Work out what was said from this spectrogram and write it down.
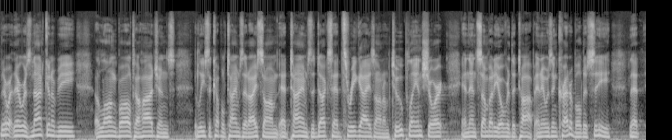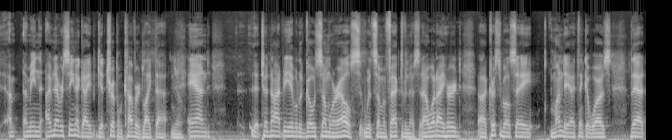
There, there was not going to be a long ball to Hodgins, at least a couple times that I saw him. At times, the Ducks had three guys on him, two playing short, and then somebody over the top. And it was incredible to see that. um, I mean, I've never seen a guy get triple covered like that. Yeah. And to not be able to go somewhere else with some effectiveness. Now, what I heard uh, Cristobal say Monday, I think it was, that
